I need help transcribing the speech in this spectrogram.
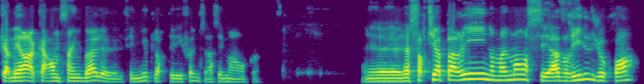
Caméra à 45 balles, elle fait mieux que leur téléphone, c'est assez marrant quoi. Euh, la sortie à Paris, normalement, c'est avril, je crois.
